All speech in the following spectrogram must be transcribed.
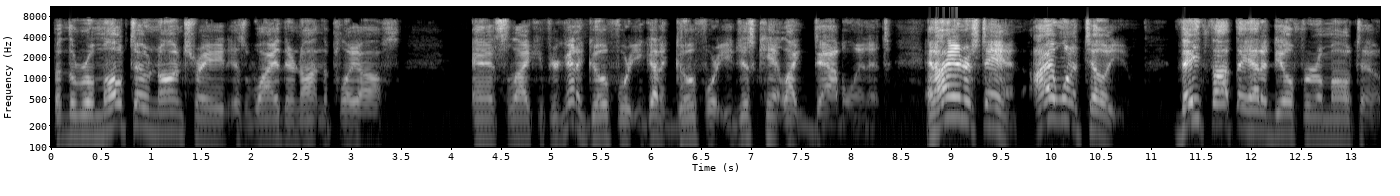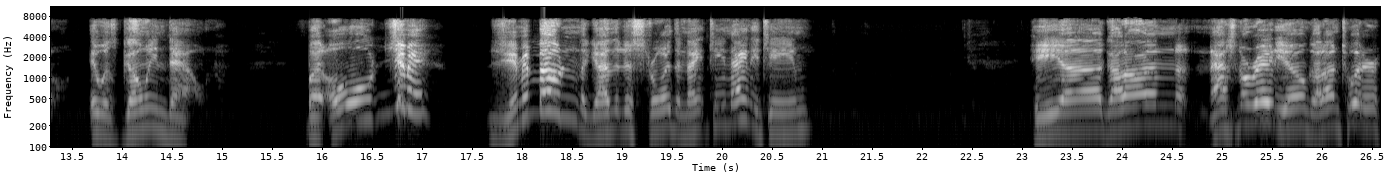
But the Realmuto non trade is why they're not in the playoffs. And it's like, if you're to go for it, you got to go for it. You just can't like dabble in it. And I understand. I want to tell you, they thought they had a deal for Realmuto. It was going down. But old Jimmy, Jimmy Bowden, the guy that destroyed the 1990 team, he uh, got on national radio, got on Twitter.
